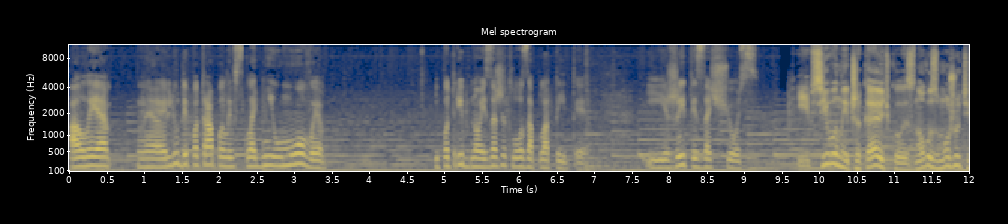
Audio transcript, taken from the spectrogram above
але е, люди потрапили в складні умови, і потрібно і за житло заплатити, і жити за щось. І всі вони чекають, коли знову зможуть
